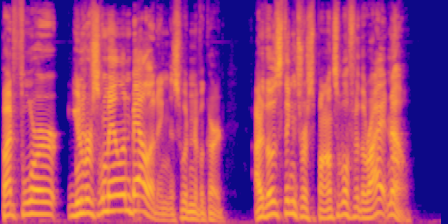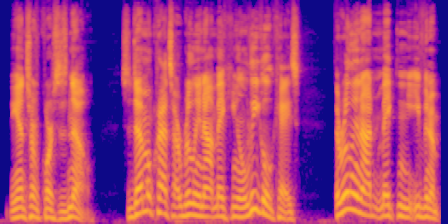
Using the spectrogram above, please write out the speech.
But for universal mail-in balloting, this wouldn't have occurred. Are those things responsible for the riot? No. The answer, of course, is no. So Democrats are really not making a legal case. They're really not making even a,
